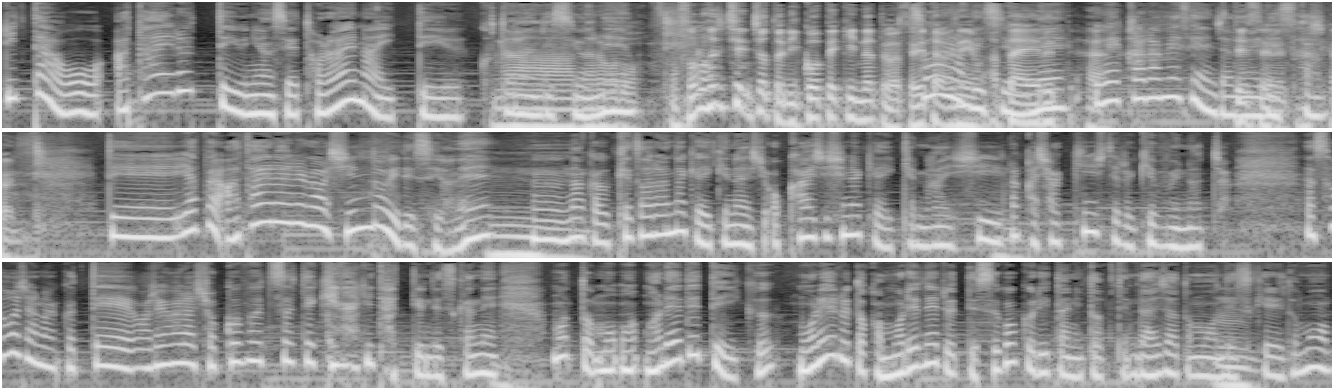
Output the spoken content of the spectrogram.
利他を与えるっていうニュアンスで捉えないっていうことなんですよねその時点ちょっと利己的になってますよね、そうなんですよね与えるって。。はい上から目線じゃないですか。ですよね。でやっぱり与えられる側しんどいですよね、ううんんなんか受け取らなきゃいけないしお返ししなきゃいけないし、なんか借金してる気分になっちゃう。そうじゃなくて我々は植物的な利他っていうんですかね、もっともも漏れ出ていく漏れるとか漏れ出るってすごく利他にとって大事だと思うんですけれども、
